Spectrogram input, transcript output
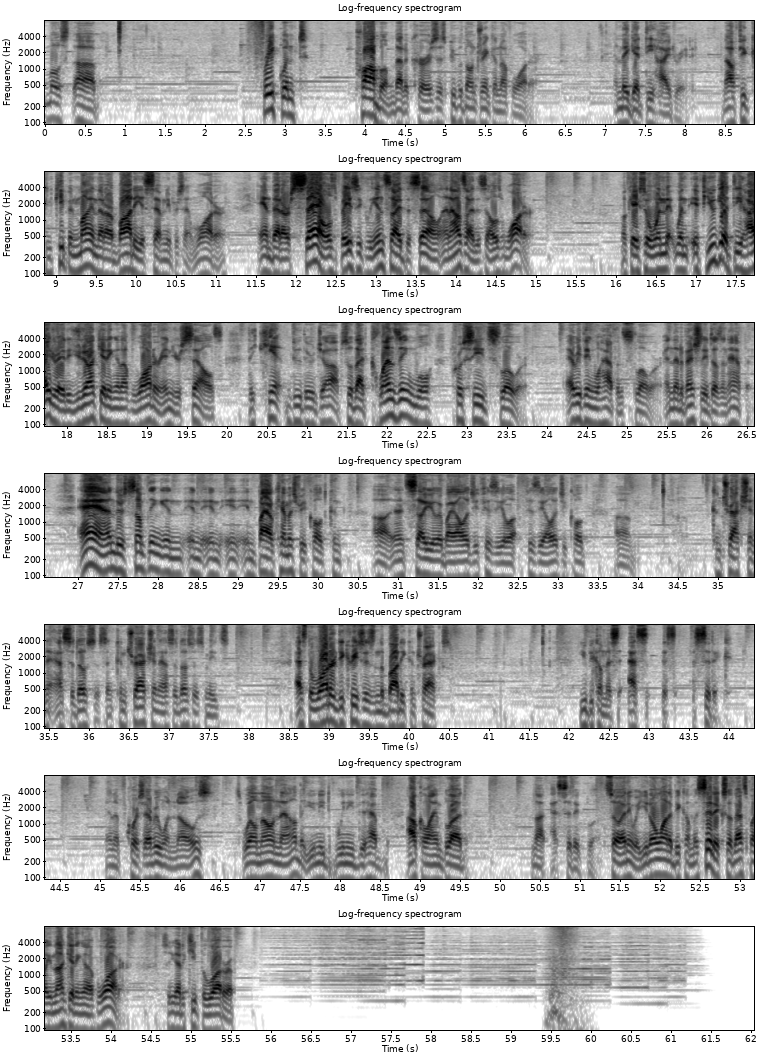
most uh, frequent problem that occurs is people don't drink enough water and they get dehydrated. Now, if you can keep in mind that our body is 70% water and that our cells, basically inside the cell and outside the cell, is water. Okay, so when, when, if you get dehydrated, you're not getting enough water in your cells, they can't do their job. So that cleansing will proceed slower. Everything will happen slower, and then eventually it doesn't happen. And there's something in, in, in, in biochemistry called, uh, and cellular biology, physio physiology called um, contraction acidosis. And contraction acidosis means as the water decreases and the body contracts, you become ac ac acidic. And of course, everyone knows, it's well known now that you need we need to have alkaline blood, not acidic blood. So anyway, you don't want to become acidic, so that's why you're not getting enough water. So you got to keep the water up.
